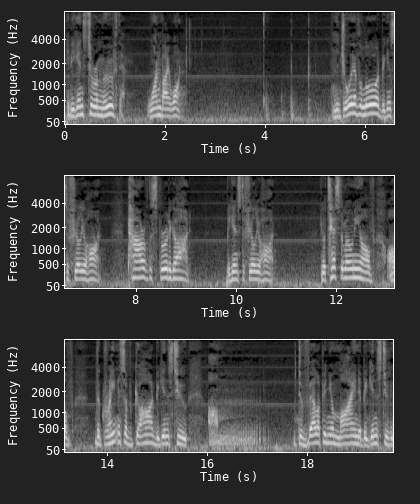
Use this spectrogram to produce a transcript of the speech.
He begins to remove them one by one. And the joy of the Lord begins to fill your heart. Power of the Spirit of God begins to fill your heart. Your testimony of, of the greatness of God begins to um, develop in your mind. It begins to,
